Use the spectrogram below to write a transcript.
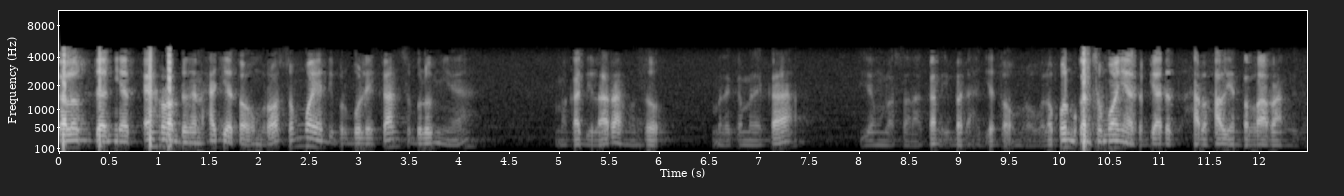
kalau sudah niat ihram dengan haji atau umroh, semua yang diperbolehkan sebelumnya maka dilarang untuk mereka-mereka yang melaksanakan ibadah haji atau umrah. Walaupun bukan semuanya, tapi ada hal-hal yang terlarang. Gitu.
